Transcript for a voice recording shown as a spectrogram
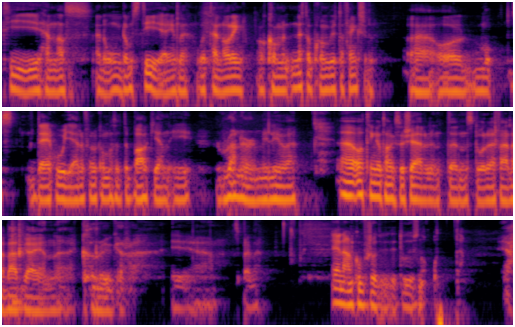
tid hennes, eller ungdomstid egentlig, hun er tenåring, og kommer, nettopp kommet ut av fengsel. Eh, og det hun gjør for å komme seg tilbake igjen i runner-miljøet. Eh, og ting og tang som skjer rundt den store, fæle bad guyen uh, Kruger i eh, spillet. han kom forstått ut i 2008. Ja,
